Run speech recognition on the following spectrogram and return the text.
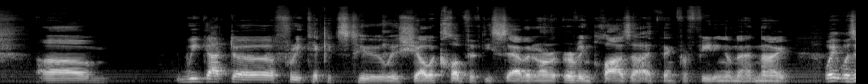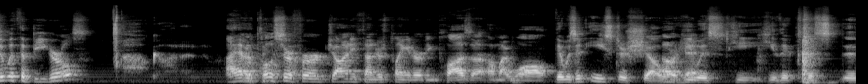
um, we got uh, free tickets to his show at Club Fifty Seven or Irving Plaza, I think, for feeding him that night. wait, was it with the B Girls? I don't know. I have I a poster for Johnny Thunders playing at Irving Plaza on my wall. There was an Easter show where Okay. he was he he the the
